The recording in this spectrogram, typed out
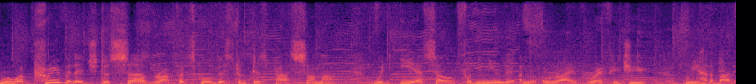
We were privileged to serve Rockford School District this past summer with ESL for the newly arrived refugee we had about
